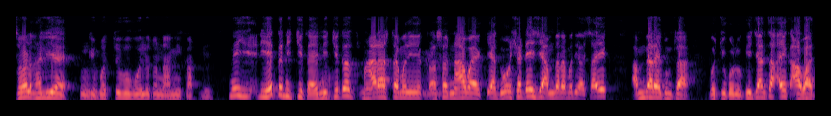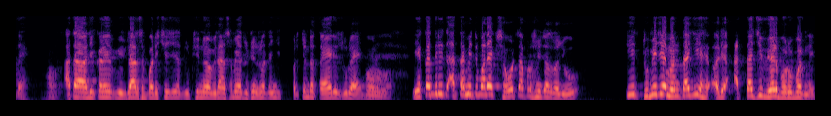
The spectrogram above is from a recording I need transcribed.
जड झाली आहे की. बच्चूभाऊ बोलले तो नामी कापले नाही हे तर निश्चित आहे निश्चितच महाराष्ट्रामध्ये एक असं नाव आहे की या दोनशे अठ्याऐंशी आमदारामध्ये असा एक आमदार आहे तुमचा बच्चू कडू की ज्यांचा एक आवाज आहे हो. आता अलीकडे विधानसभा परिषदेच्या दृष्टीनं विधानसभेच्या दृष्टीनं त्यांची प्रचंड तयारी सुरू आहे बरोबर एकंदरीत आता मी तुम्हाला एक शेवटचा प्रश्न विचारतो राजू की तुम्ही जे म्हणता की अरे आत्ताची वेळ बरोबर नाही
